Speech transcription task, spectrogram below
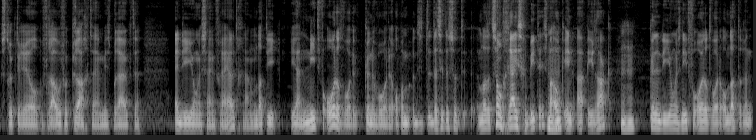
structureel vrouwen verkrachten en misbruikten. En die jongens zijn vrij uitgegaan, omdat die ja, niet veroordeeld worden, kunnen worden. Op een, daar zit een soort, omdat het zo'n grijs gebied is, maar ook in ah, Irak kunnen die jongens niet veroordeeld worden, omdat er een,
